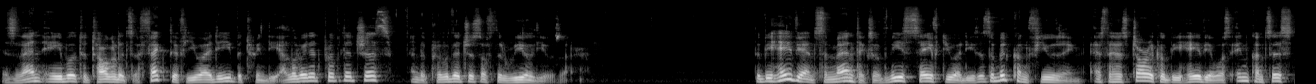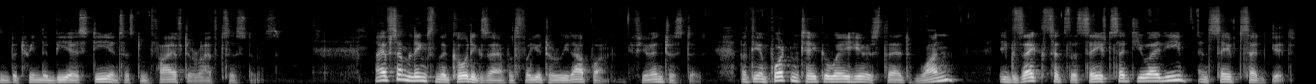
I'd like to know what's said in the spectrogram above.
is then able to toggle its effective UID between the elevated privileges and the privileges of the real user. The behavior and semantics of these saved UIDs is a bit confusing, as the historical behavior was inconsistent between the BSD and System 5 derived systems. I have some links in the code examples for you to read up on, if you're interested, but the important takeaway here is that 1. exec sets the saved set UID and saved set GID.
